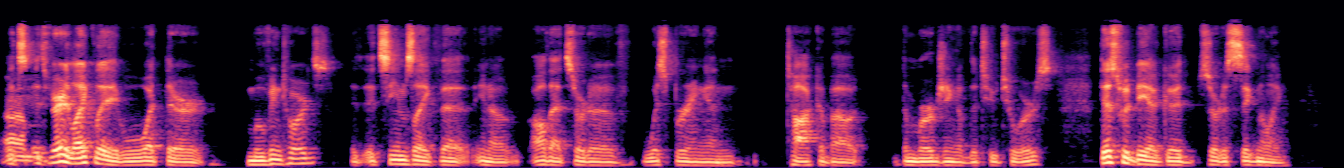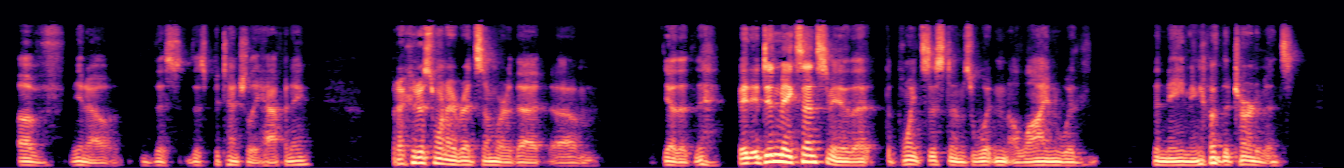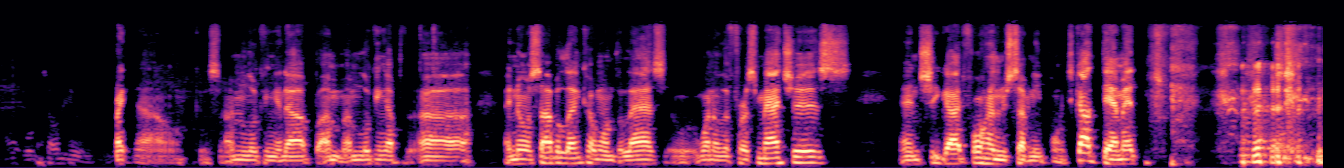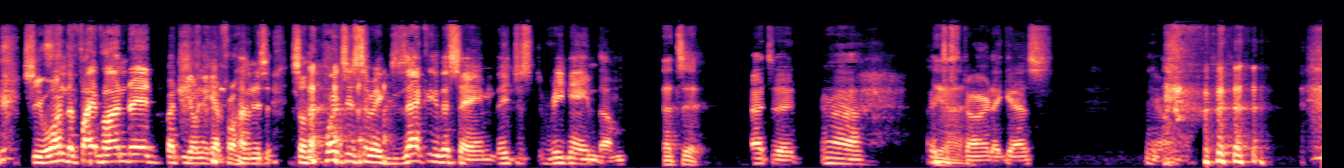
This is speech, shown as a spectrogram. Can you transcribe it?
It's um, it's very likely what they're moving towards. It, it seems like that you know all that sort of whispering and talk about the merging of the two tours. This would be a good sort of signaling of you know this this potentially happening. But I could have sworn I read somewhere that um, yeah that it, it didn't make sense to me that the point systems wouldn't align with the naming of the tournaments. I will tell you right now because I'm looking it up. I'm I'm looking up. Uh, I know Sabalenka won the last one of the first matches, and she got 470 points. God damn it! she won the 500, but you only get 400. So the point system exactly the same. They just renamed them. That's it. That's it. Uh, it's yeah. a start, I guess. You know.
